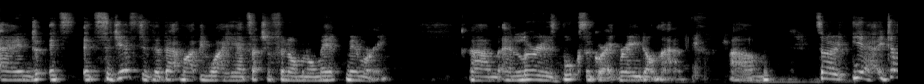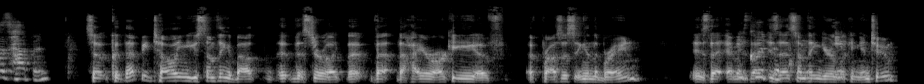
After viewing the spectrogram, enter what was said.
And it's it's suggested that that might be why he had such a phenomenal me- memory. Um, and Luria's book's a great read on that. Um, so yeah, it does happen. So could that be telling you something about the, the sort of like the, the, the hierarchy of, of processing in the brain? Is that I mean, is that, is that something you're looking into?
